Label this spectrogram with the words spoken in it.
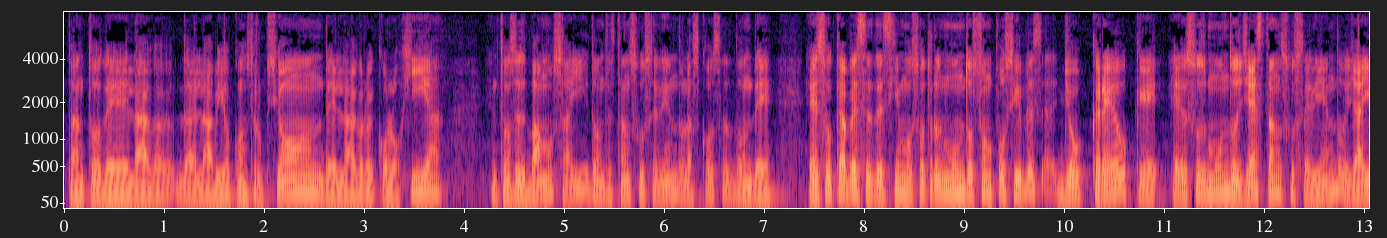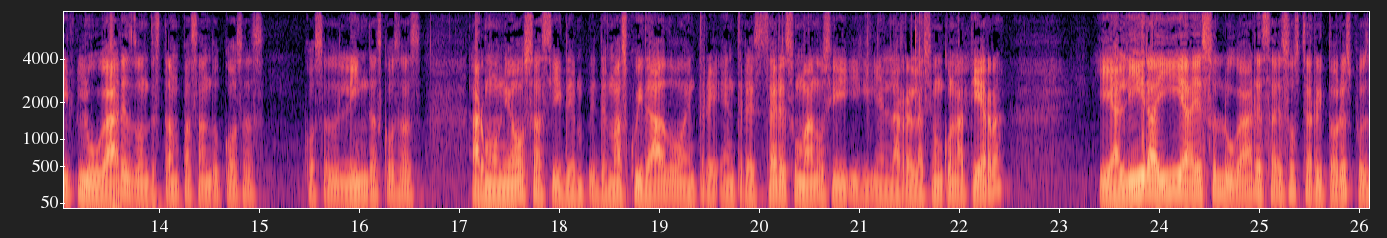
tanto de la, de la bioconstrucción, de la agroecología. Entonces vamos ahí donde están sucediendo las cosas, donde eso que a veces decimos otros mundos son posibles, yo creo que esos mundos ya están sucediendo, ya hay lugares donde están pasando cosas, cosas lindas, cosas armoniosas y de, más cuidado entre, seres humanos y, en la relación con la tierra. Y al ir ahí a esos lugares, a esos territorios, pues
